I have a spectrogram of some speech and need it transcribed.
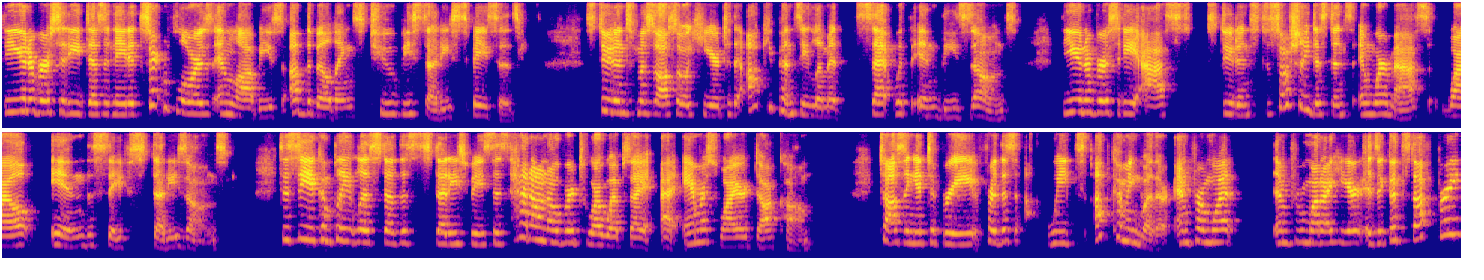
The university designated certain floors and lobbies of the buildings to be study spaces. Students must also adhere to the occupancy limit set within these zones. The university asked students to socially distance and wear masks while in the safe study zones. To see a complete list of the study spaces, head on over to our website at amherstwire.com. Tossing it to Bree for this week's upcoming weather. And from what and from what I hear, is it good stuff, Bree?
